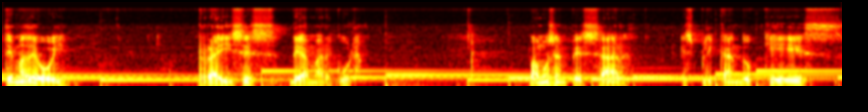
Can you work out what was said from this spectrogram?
tema de hoy, raíces de amargura. Vamos a empezar explicando qué es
